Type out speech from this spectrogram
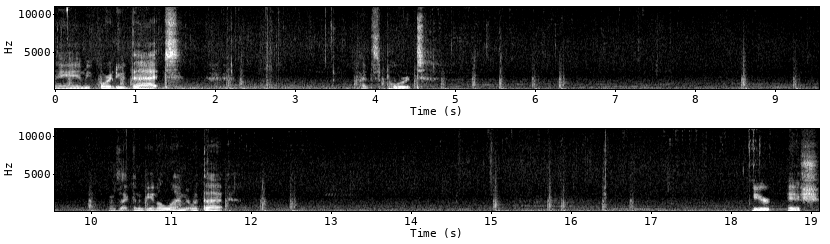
And before I do that, pipe support. Is that going to be in alignment with that? Here-ish.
